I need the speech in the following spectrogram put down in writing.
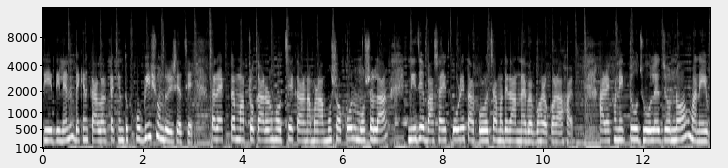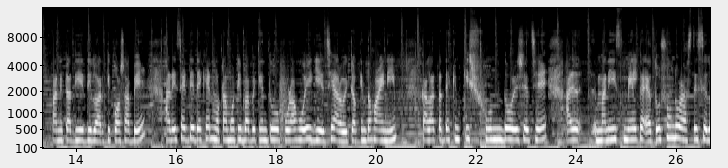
দিয়ে দিলেন। দেখেন কালারটা কিন্তু খুবই সুন্দর এসেছে। তার একটা মাত্র কারণ হচ্ছে, কারণ আমার আম্মু সকল মশলা নিজে বাসায় করে তারপর হচ্ছে আমাদের রান্নায় ব্যবহার করা হয়। আর এখন একটু ঝোলের জন্য মানে পানিটা দিয়ে দিল আর কি, কষাবে। আর এই সাইড দিয়ে দেখেন মোটামুটিভাবে কিন্তু পোড়া হয়ে গিয়েছে আর ওইটাও কিন্তু হয়নি। কালারটা দেখেন কি সুন্দর এসেছে। আর মানে স্মেলটা এত সুন্দর আসতেছিল।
